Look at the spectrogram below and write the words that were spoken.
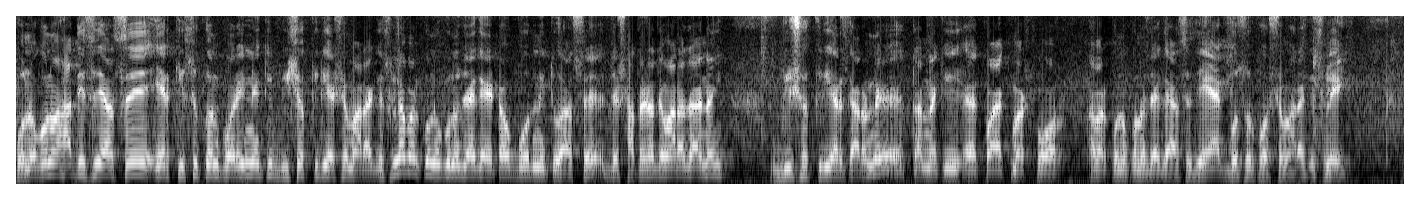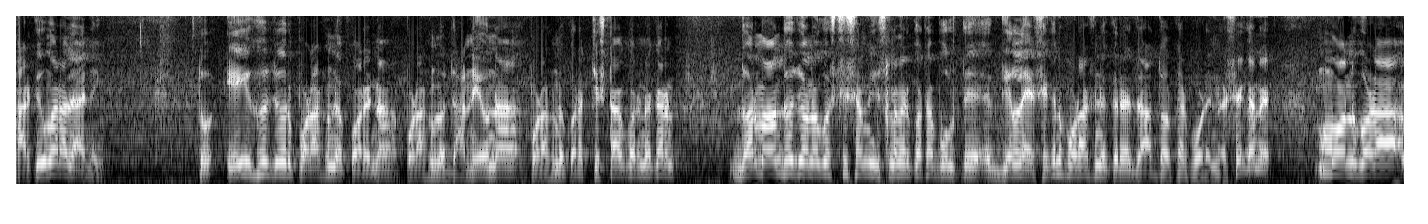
কোনো কোনো হাদিসে আছে, এর কিছুক্ষণ পরেই নাকি বিষক্রিয়া সে মারা গেছিল, আবার কোনো কোনো জায়গায় এটাও বর্ণিত আছে যে সাথে সাথে মারা যায় নাই। বিষক্রিয়ার কারণে তার নাকি কয়েক মাস পর আবার কোনো কোনো জায়গায় আছে যে এক বছর পর সে মারা গেছিল। এই, আর কেউ মারা যায় নাই। তো এই হুজুর পড়াশুনো করে না, পড়াশুনো জানেও না, পড়াশুনো করার চেষ্টাও করে না। কারণ ধর্মান্ধ জনগোষ্ঠীর সামনে ইসলামের কথা বলতে গেলে সেখানে পড়াশুনো করে যাওয়ার দরকার পড়ে না। সেখানে মন গড়া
